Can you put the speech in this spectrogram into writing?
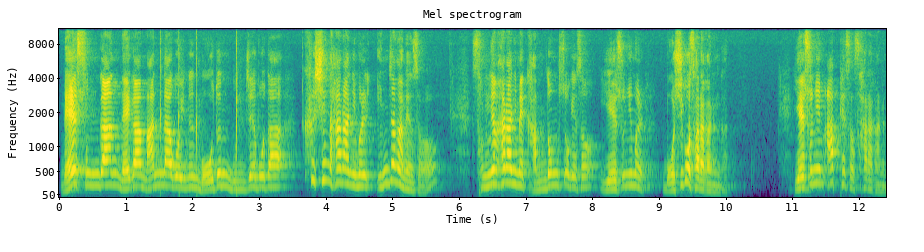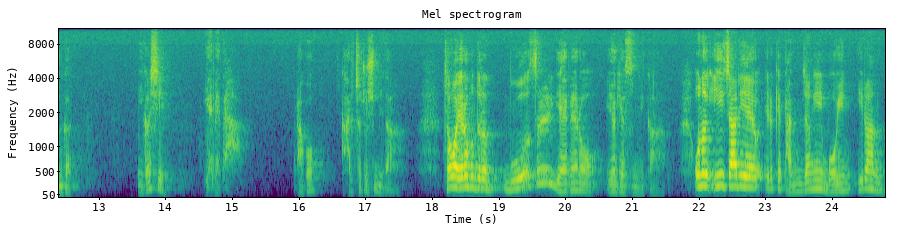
매 순간 내가 만나고 있는 모든 문제보다 크신 하나님을 인정하면서 성령 하나님의 감동 속에서 예수님을 모시고 살아가는 것. 예수님 앞에서 살아가는 것. 이것이 예배다. 라고 가르쳐 주십니다. 저와 여러분들은 무엇을 예배로 여겼습니까? 오늘 이 자리에 이렇게 단정히 모인 이러한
